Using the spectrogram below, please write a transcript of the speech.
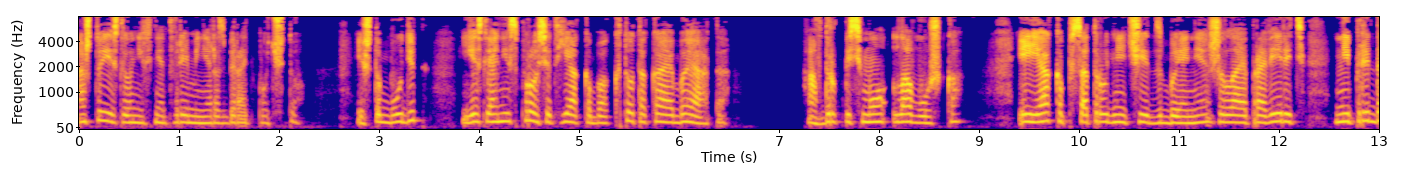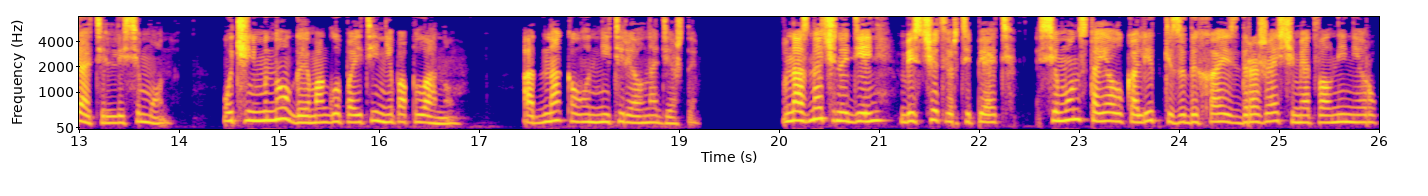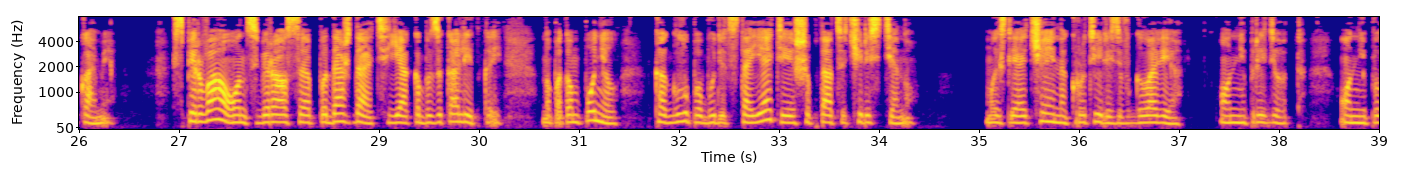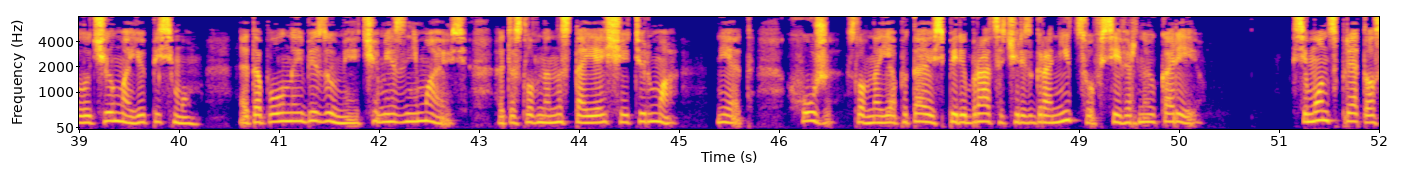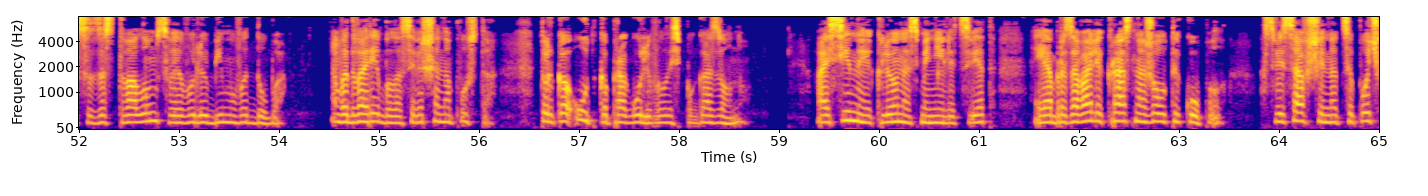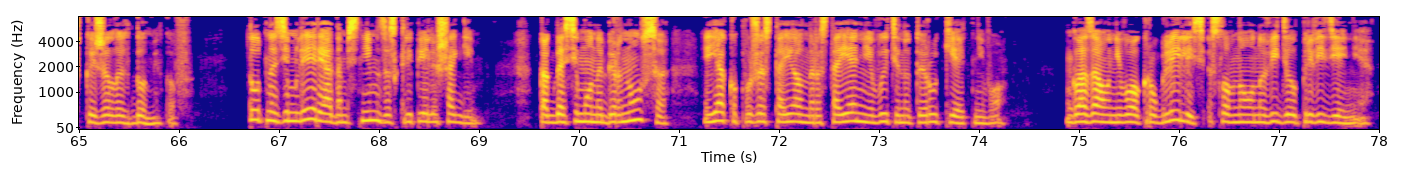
А что, если у них нет времени разбирать почту? И что будет, если они спросят якобы, кто такая Беата? А вдруг письмо — ловушка? И Якоб сотрудничает с Бенни, желая проверить, не предатель ли Симон. Очень многое могло пойти не по плану. Однако он не терял надежды. В назначенный день, без четверти пять, Симон стоял у калитки, задыхаясь дрожащими от волнения руками. Сперва он собирался подождать якобы за калиткой, но потом понял, как глупо будет стоять и шептаться через стену. Мысли отчаянно крутились в голове. Он не придет, он не получил моё письмо. Это полное безумие, чем я занимаюсь. Это словно настоящая тюрьма. Нет, хуже, словно я пытаюсь перебраться через границу в Северную Корею. Симон спрятался за стволом своего любимого дуба. Во дворе было совершенно пусто, только утка прогуливалась по газону. Осины и клёны сменили цвет и образовали красно желтый купол, свисавший над цепочкой жилых домиков. Тут на земле рядом с ним заскрипели шаги. Когда Симон обернулся, Якоб уже стоял на расстоянии вытянутой руки от него. Глаза у него округлились, словно он увидел привидение.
